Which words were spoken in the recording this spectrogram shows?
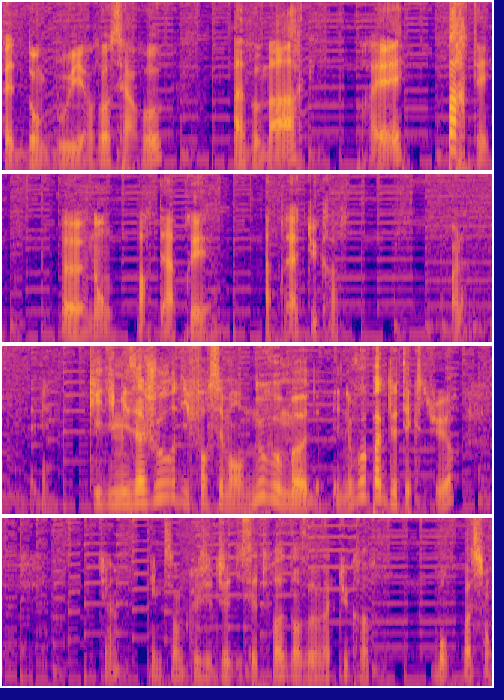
Faites donc bouillir vos cerveaux. À vos marques. Prêt Partez Euh non, partez après. Hein après ActuCraft. Voilà, c'est bien. Qui dit mise à jour dit forcément nouveau mode et nouveau pack de textures. Il me semble que j'ai déjà dit cette phrase dans un ActuCraft. Bon, passons.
